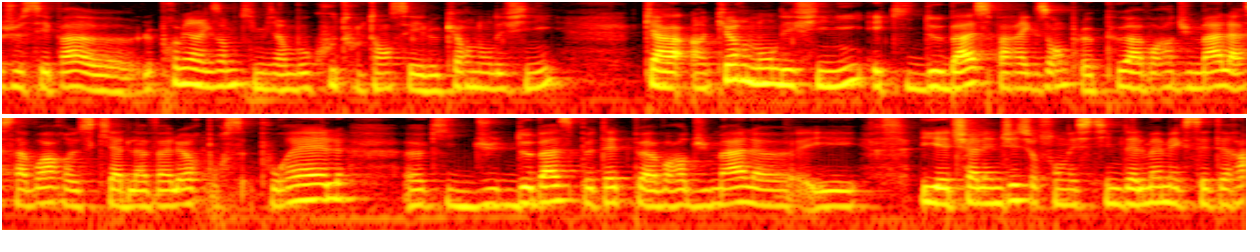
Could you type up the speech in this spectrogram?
je sais pas, euh, le premier exemple qui me vient beaucoup tout le temps, c'est le cœur non défini, qui a un cœur non défini et qui de base, par exemple, peut avoir du mal à savoir euh, ce qui a de la valeur pour, elle, euh, qui de base peut-être peut avoir du mal et, et, être challengée sur son estime d'elle-même, etc.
